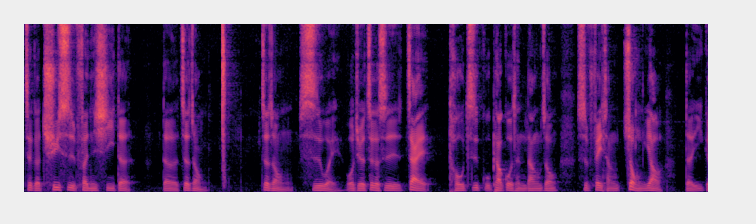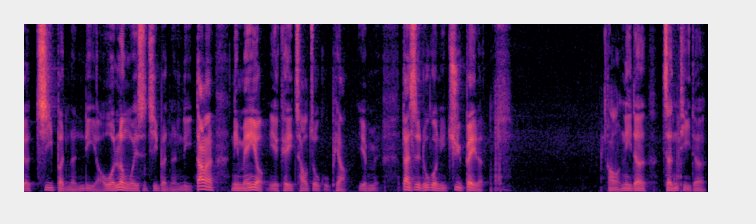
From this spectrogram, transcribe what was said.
这个趋势分析的的这种这种思维。我觉得这个是在投资股票过程当中是非常重要的一个基本能力哦。我认为是基本能力。当然，你没有也可以操作股票，也没。但是如果你具备了，哦，你的整体的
